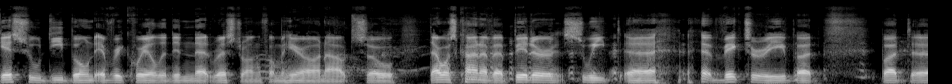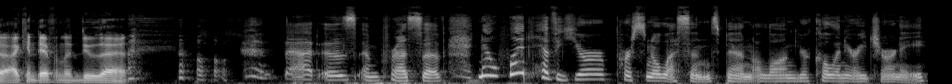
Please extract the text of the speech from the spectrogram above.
guess who deboned every quail that in that restaurant from here on out. So that was kind of a bitter sweet uh, victory, but but uh, I can definitely do that. that is impressive. Now, what have your personal lessons been along your culinary journey?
